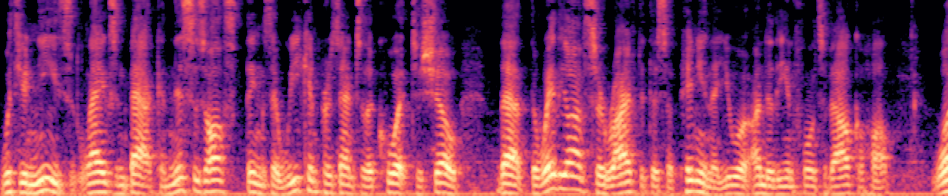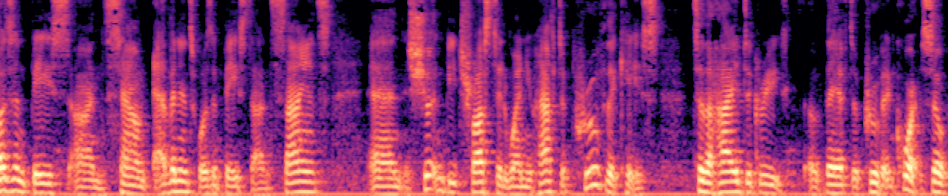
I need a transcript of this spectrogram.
with your knees, legs, and back? And this is all things that we can present to the court to show that the way the officer arrived at this opinion that you were under the influence of alcohol wasn't based on sound evidence, wasn't based on science, and shouldn't be trusted when you have to prove the case to the high degree uh, they have to prove it in court. So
